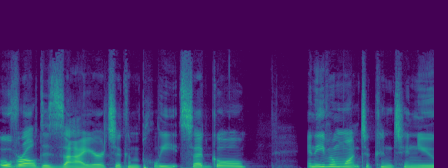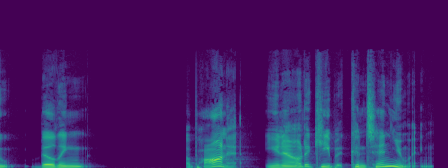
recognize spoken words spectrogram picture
overall desire to complete said goal and even want to continue building upon it, you know, to keep it continuing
